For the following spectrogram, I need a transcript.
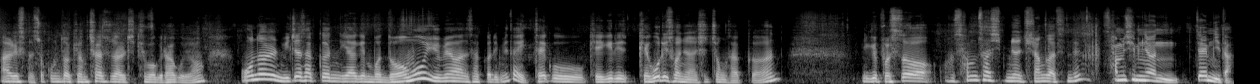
알겠습니다. 조금 더 경찰 수사를 지켜보기로 하고요. 오늘 미제 사건 이야기는 뭐 너무 유명한 사건입니다. 이 대구 개구리, 개구리 소년 실종 사건. 이게 벌써 한 3, 40년 지난 것 같은데요? 30년째입니다.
